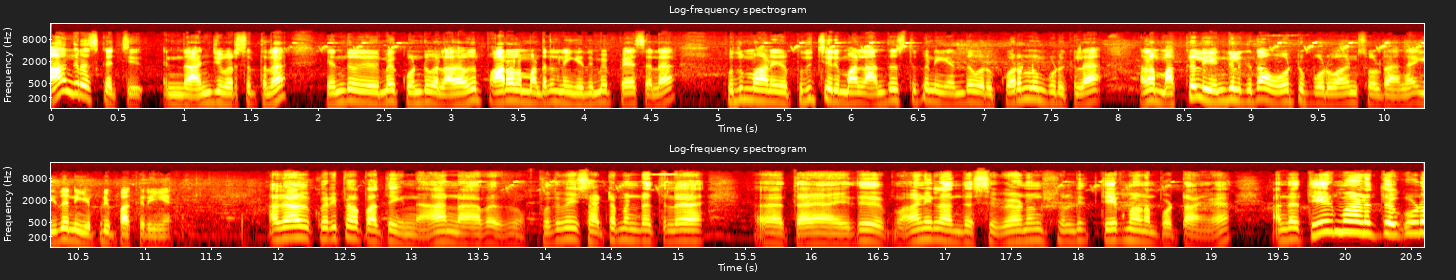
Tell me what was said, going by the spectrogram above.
காங்கிரஸ் கட்சி இந்த அஞ்சு வருஷத்தில் எந்த இதுவுமே கொண்டு வரல. அதாவது பாராளுமன்றத்தில் நீங்கள் எதுவுமே பேசலை. புது மாநில புதுச்சேரி மாநில அந்தஸ்துக்கு நீங்கள் எந்த ஒரு குரலும் கொடுக்கல. அதனால் மக்கள் எங்களுக்கு தான் ஓட்டு போடுவாங்கன்னு சொல்கிறாங்க இதை நீங்கள் எப்படி பார்க்குறீங்க? அதாவது குறிப்பாக பார்த்தீங்கன்னா நான் புதுவை சட்டமன்றத்தில் த இது மாநில அந்தஸ்து வேணும்னு சொல்லி தீர்மானம் போட்டாங்க. அந்த தீர்மானத்தை கூட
